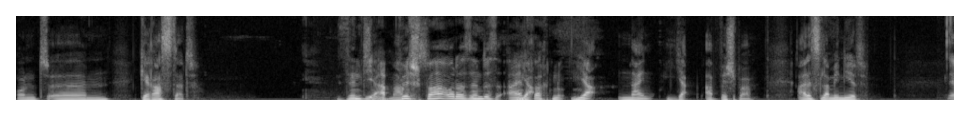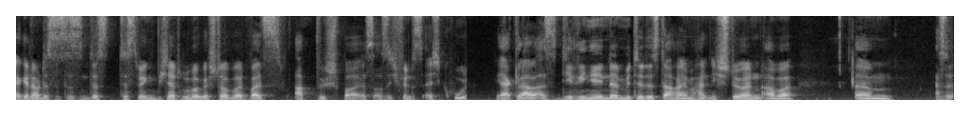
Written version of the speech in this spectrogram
und ähm, gerastert. Sind die So, Markus. abwischbar oder sind es einfach ja, nur. Ja, nein, ja, abwischbar. Alles laminiert. Ja, genau, das ist das, das deswegen bin ich da drüber gestolpert, weil es abwischbar ist. Also ich finde es echt cool. Ja, klar, also die Ringe in der Mitte, das darf einem halt nicht stören, aber ähm, also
